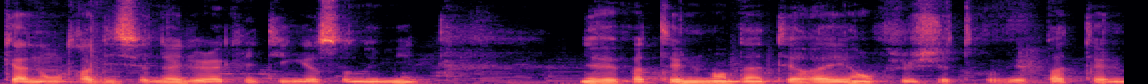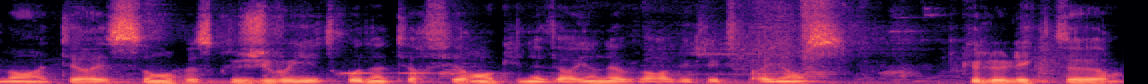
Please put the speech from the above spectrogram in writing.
canons traditionnels de la critique gastronomique n'avait pas tellement d'intérêt en plus je ne trouvais pas tellement intéressant parce que j'y voyais trop d'interférents qui n'avaient rien à voir avec l'expérience que le lecteur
